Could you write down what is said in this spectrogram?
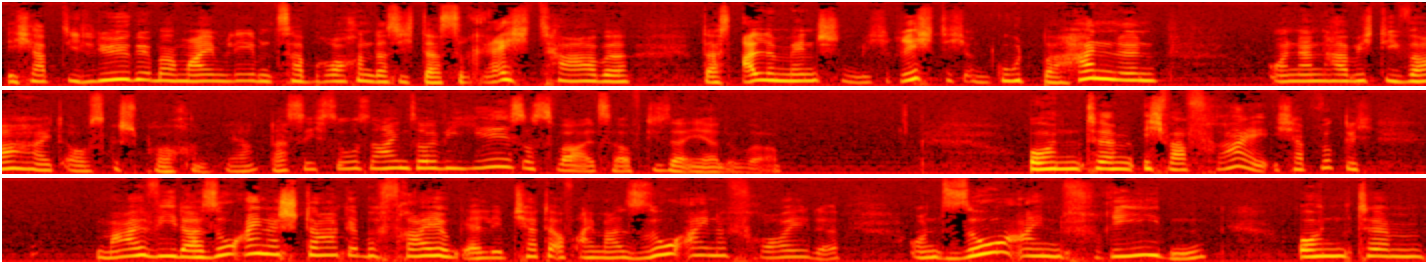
Ich habe die Lüge über meinem Leben zerbrochen, dass ich das Recht habe, dass alle Menschen mich richtig und gut behandeln. Und dann habe ich die Wahrheit ausgesprochen, ja, dass ich so sein soll, wie Jesus war, als er auf dieser Erde war. Und ähm, ich war frei. Ich habe wirklich mal wieder so eine starke Befreiung erlebt. Ich hatte auf einmal so eine Freude und so einen Frieden. Und ähm,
